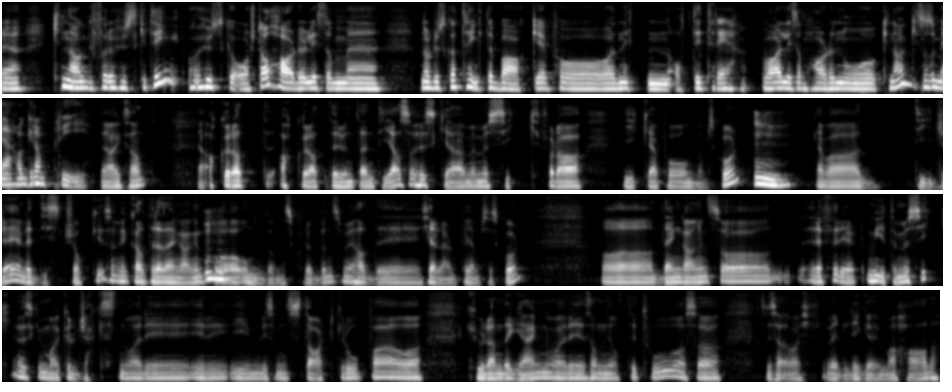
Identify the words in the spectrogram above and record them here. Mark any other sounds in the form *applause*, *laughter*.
knagg for å huske ting? Å Huske årstall? Har du liksom eh, Når du skal tenke tilbake på 1983, hva liksom, har du noe knagg? Sånn som jeg har Grand Prix. Ja, ikke sant? Ja, akkurat, akkurat rundt den tida så husker jeg med musikk, for da gikk jeg på ungdomsskolen. Jeg var DJ, eller discjockey, som vi kalte det den gangen, på ungdomsklubben som vi hadde i kjelleren på Gjemseskolen. Og den gangen så refererte mye til musikk. Jeg husker Michael Jackson var i, i, i liksom startgropa, og Cool and the Gang var i sånn i 82. Og så syns jeg det var veldig gøy med a-ha. da.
